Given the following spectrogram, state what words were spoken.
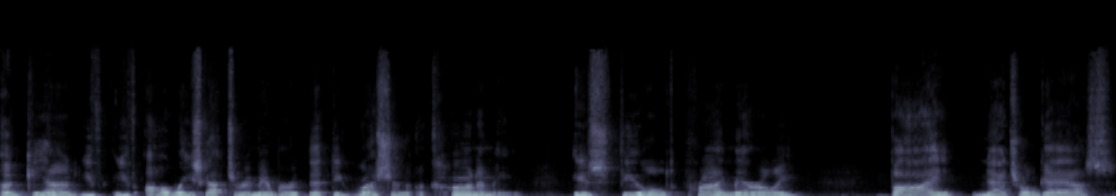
again, you've you've always got to remember that the Russian economy is fueled primarily by natural gas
